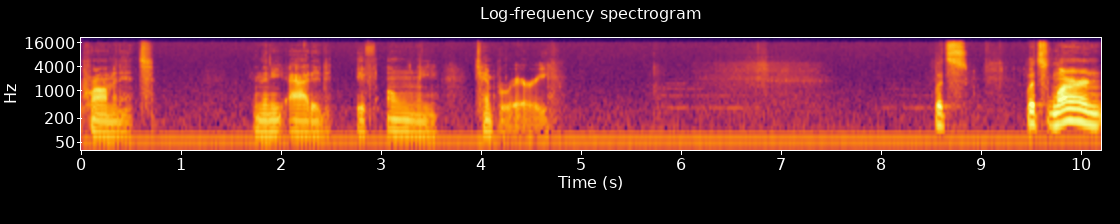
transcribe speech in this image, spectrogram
prominent. And then he added, if only temporary. Let's, let's learn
